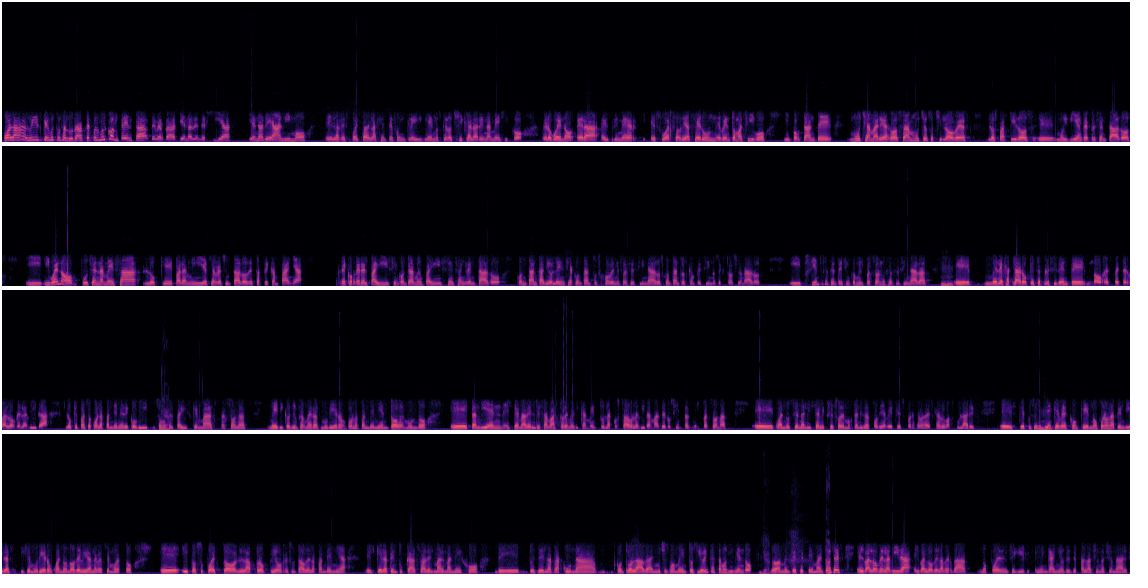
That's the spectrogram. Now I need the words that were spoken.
Hola Luis, qué gusto saludarte. Pues muy contenta, de verdad, llena de energía, llena de ánimo. Eh, la respuesta de la gente fue increíble. Nos quedó chica la Arena México, pero bueno, era el primer esfuerzo de hacer un evento masivo, importante, mucha marea rosa, muchos Xochilovers los partidos eh, muy bien representados. Y, y, bueno, puse en la mesa lo que para mí es el resultado de esta precampaña, recorrer el país y encontrarme un país ensangrentado, con tanta violencia, con tantos jóvenes asesinados, con tantos campesinos extorsionados y 175 mil personas asesinadas, eh, me deja claro que ese presidente no respeta el valor de la vida, lo que pasó con la pandemia de COVID. Somos el país que más personas, médicos y enfermeras murieron por la pandemia en todo el mundo. Eh, también el tema del desabasto de medicamentos le ha costado la vida a más de 200 mil personas eh, cuando se analiza el exceso de mortalidad por diabetes, por enfermedades cardiovasculares este pues eso tiene que ver con que no fueron atendidas y se murieron cuando no debían haberse muerto eh, y por supuesto el propio resultado de la pandemia del quédate en tu casa del mal manejo de pues de la vacuna controlada en muchos momentos y ahorita estamos viviendo nuevamente ese tema. Entonces el valor de la vida el valor de la verdad no pueden seguir el engaño desde Palacio Nacional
